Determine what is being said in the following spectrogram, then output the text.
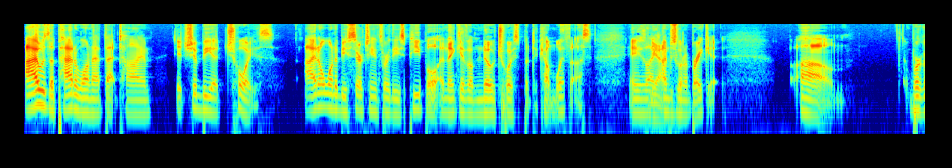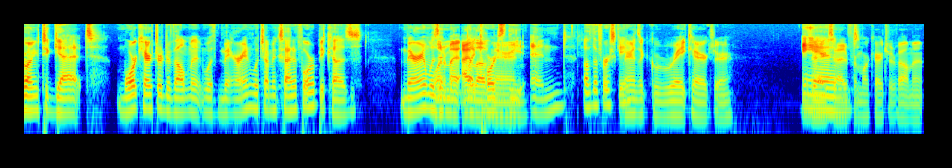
I was a Padawan at that time. It should be a choice. I don't want to be searching for these people and they give him no choice but to come with us. And he's like, Yeah. I'm just going to break it. Um, we're going to get more character development with Merrin, which I'm excited for because Merrin was One in my- I love towards Marion. the end of the first game. Merrin's a great character. I'm very excited for more character development.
